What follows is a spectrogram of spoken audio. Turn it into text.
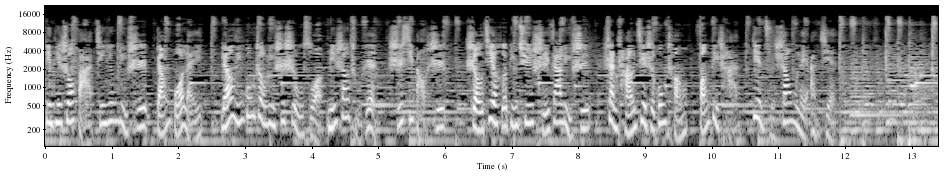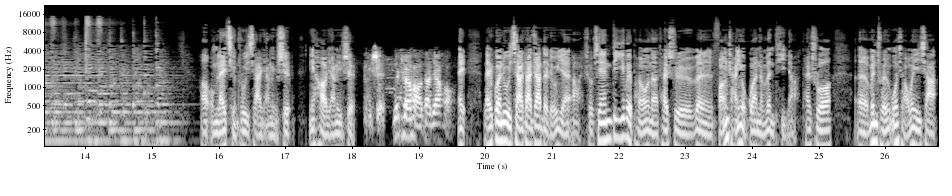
天天说法精英律师杨博雷，辽宁公正律师事务所民商主任、实习导师，首届和平区十佳律师，擅长建设工程、房地产、电子商务类案件。好，我们来请出一下杨律师。你好，杨律师。是，温晨好，大家好。哎，来关注一下大家的留言啊。首先，第一位朋友呢，他是问房产有关的问题啊。他说：“呃，温纯，我想问一下，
